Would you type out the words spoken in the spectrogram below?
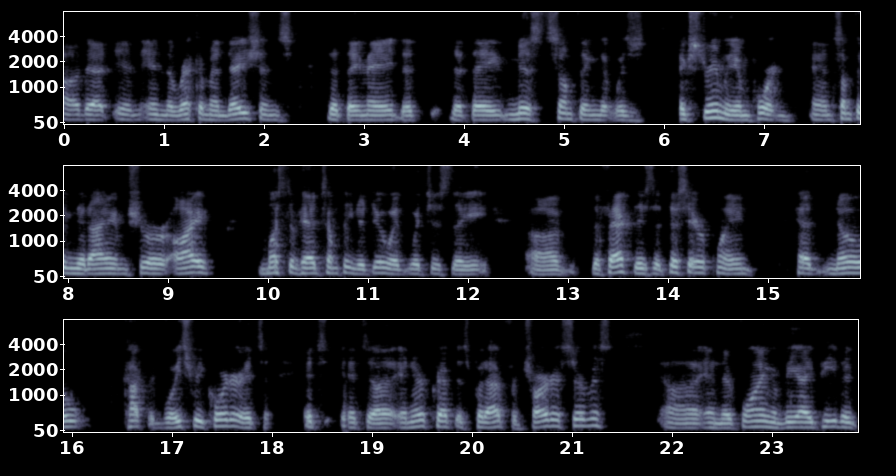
uh, that in, in the recommendations that they made, that, that they missed something that was extremely important and something that I am sure I must have had something to do with, which is the, uh, the fact is that this airplane had no cockpit voice recorder. It's, it's, it's uh, an aircraft that's put out for charter service. Uh, and they're flying a VIP, there's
